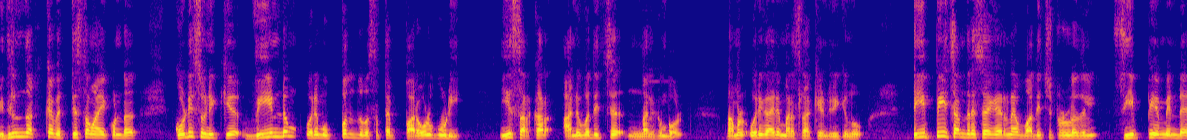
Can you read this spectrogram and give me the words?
ഇതിൽ നിന്നൊക്കെ വ്യത്യസ്തമായിക്കൊണ്ട് കൊടിസുനിക്ക് വീണ്ടും ഒരു മുപ്പത് ദിവസത്തെ പരോൾ കൂടി ഈ സർക്കാർ അനുവദിച്ച് നൽകുമ്പോൾ നമ്മൾ ഒരു കാര്യം മനസ്സിലാക്കേണ്ടിയിരിക്കുന്നു. ടി പി ചന്ദ്രശേഖരനെ വധിച്ചിട്ടുള്ളതിൽ സി പി എമ്മിന്റെ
